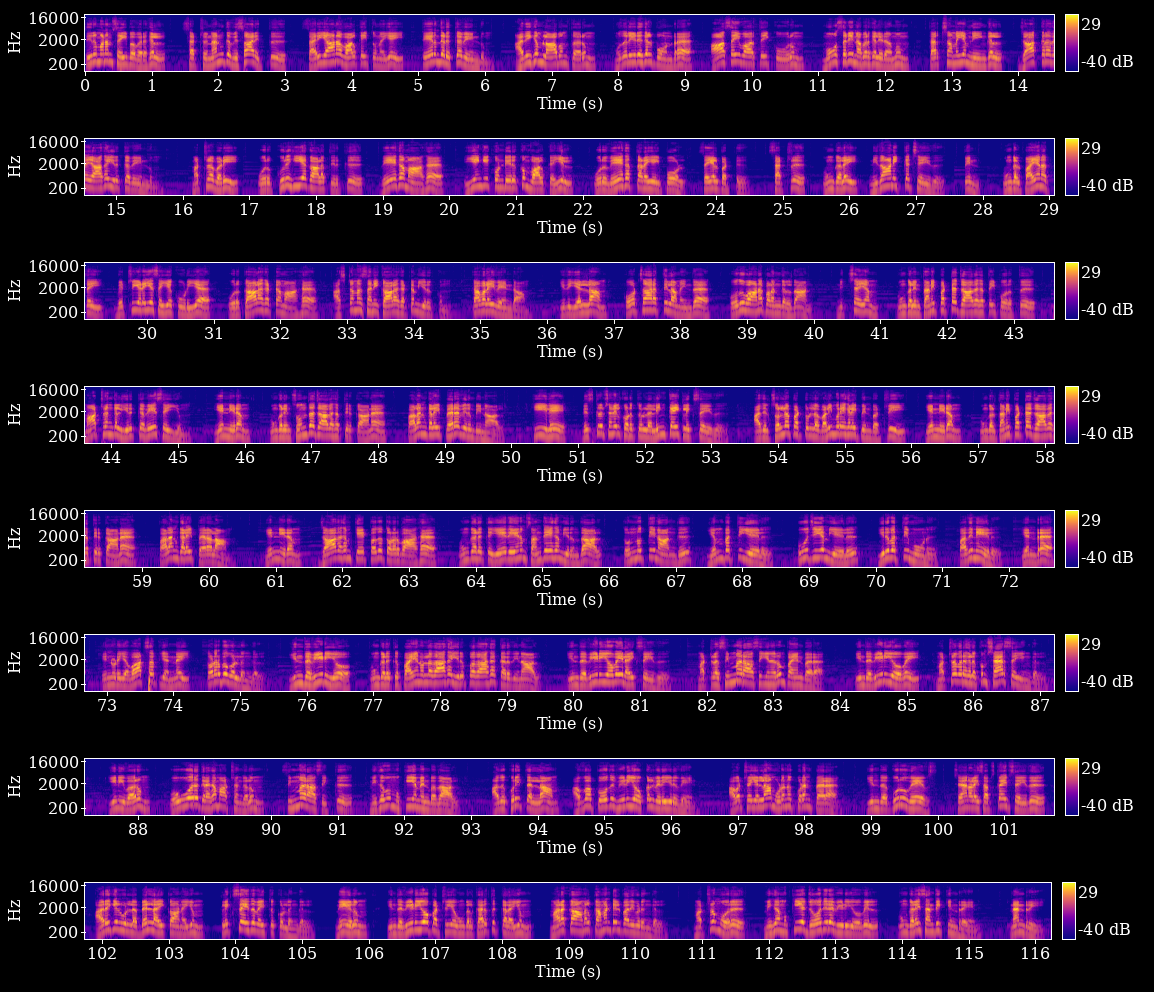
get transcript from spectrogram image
திருமணம் செய்பவர்கள் சற்று நன்கு விசாரித்து சரியான வாழ்க்கை துணையை தேர்ந்தெடுக்க வேண்டும். அதிகம் லாபம் தரும் முதலீடுகள் போன்ற ஆசை வார்த்தை கூறும் மோசடி நபர்களிடமும் தற்சமயம் நீங்கள் ஜாக்கிரதையாக இருக்க வேண்டும். மற்றபடி ஒரு குறுகிய காலத்திற்கு வேகமாக இயங்கிக் கொண்டிருக்கும் வாழ்க்கையில் ஒரு வேகத்தடையைப் போல் செயல்பட்டு சற்று உங்களை நிதானிக்கச் செய்து பின் உங்கள் பயணத்தை வெற்றியடைய செய்யக்கூடிய ஒரு காலகட்டமாக அஷ்டம சனி காலகட்டம் இருக்கும். கவலை வேண்டாம். இது எல்லாம் கோட்சாரத்தில் அமைந்த பொதுவான பலன்கள்தான். நிச்சயம் உங்களின் தனிப்பட்ட ஜாதகத்தை பொறுத்து மாற்றங்கள் இருக்கவே செய்யும். என்னிடம் உங்களின் சொந்த ஜாதகத்திற்கான பலன்களை பெற விரும்பினால் கீழே டிஸ்கிரிப்ஷனில் கொடுத்துள்ள லிங்கை கிளிக் செய்து அதில் சொல்லப்பட்டுள்ள வழிமுறைகளை பின்பற்றி என்னிடம் உங்கள் தனிப்பட்ட ஜாதகத்திற்கான பலன்களை பெறலாம். என்னிடம் ஜாதகம் கேட்பது தொடர்பாக உங்களுக்கு ஏதேனும் சந்தேகம் இருந்தால் தொண்ணூற்றி நான்கு எண்பத்தி ஏழு பூஜ்ஜியம் ஏழு இருபத்தி மூணு பதினேழு என்ற என்னுடைய வாட்ஸ்அப் எண்ணை தொடர்பு கொள்ளுங்கள். இந்த வீடியோ உங்களுக்கு பயனுள்ளதாக இருப்பதாக கருதினால் இந்த வீடியோவை லைக் செய்து மற்ற சிம்ம ராசியினரும் பயன்பெற இந்த வீடியோவை மற்றவர்களுக்கும் ஷேர் செய்யுங்கள். இனி வரும் ஒவ்வொரு கிரக மாற்றங்களும் சிம்ம ராசிக்கு மிகவும் முக்கியம் என்பதால் அது குறித்தெல்லாம் அவ்வப்போது வீடியோக்கள் வெளியிடுவேன். அவற்றையெல்லாம் உடனுக்குடன் பெற இந்த குரு வேவ்ஸ் சேனலை சப்ஸ்கிரைப் செய்து அருகில் உள்ள பெல் ஐகானையும் கிளிக் செய்து வைத்துக் கொள்ளுங்கள். மேலும் இந்த வீடியோ பற்றிய உங்கள் கருத்துக்களையும் மறக்காமல் கமெண்டில் பதிவிடுங்கள். மற்றும் ஒரு மிக முக்கிய ஜோதிட வீடியோவில் உங்களை சந்திக்கின்றேன். நன்றி.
